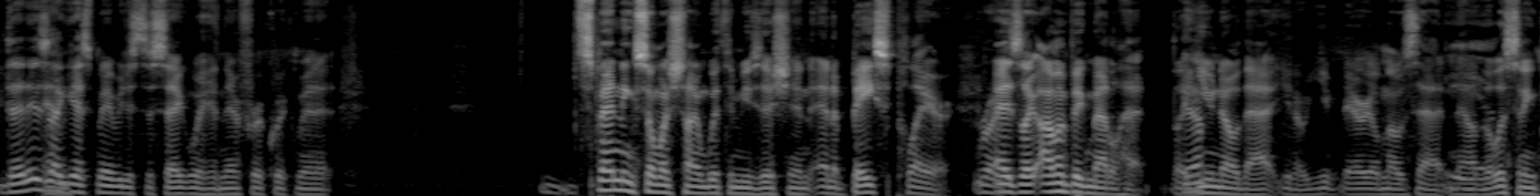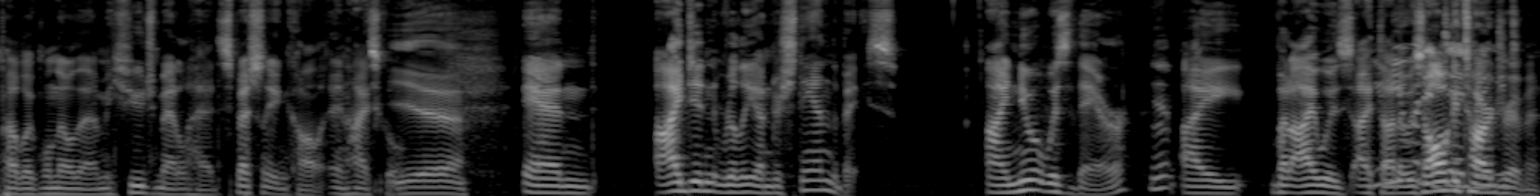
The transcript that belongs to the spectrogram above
That is, I guess, maybe just a segue in there for a quick minute. Spending so much time with a musician and a bass player, Right. as like I'm a big metalhead. Like Yeah. you know that, you know, you, Ariel knows that. Now the listening public will know that I'm a huge metalhead, especially in college, in high school. Yeah. And I didn't really understand the bass. I knew it was there. Yep. I but I was I You thought it was what it all did, guitar driven.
